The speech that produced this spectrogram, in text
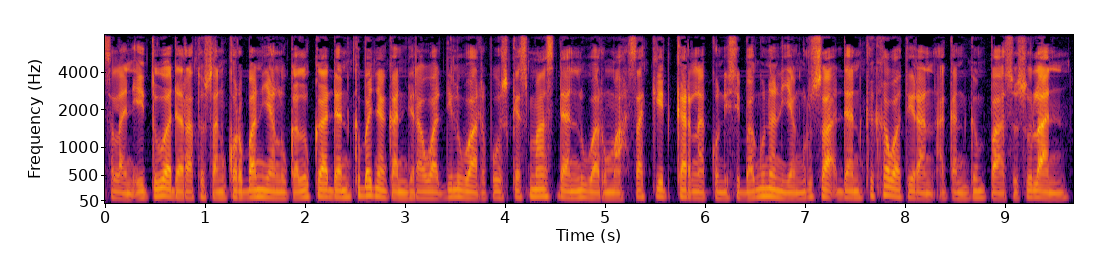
Selain itu, ada ratusan korban yang luka-luka dan kebanyakan dirawat di luar puskesmas dan luar rumah sakit karena kondisi bangunan yang rusak dan kekhawatiran akan gempa susulan.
